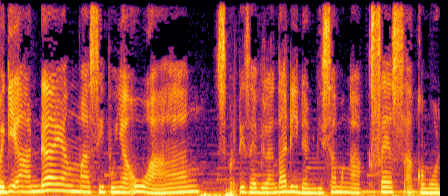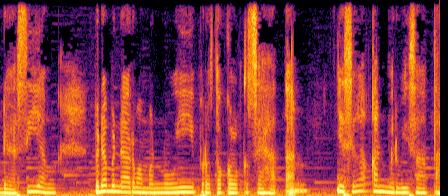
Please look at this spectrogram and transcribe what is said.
bagi Anda yang masih punya uang, seperti saya bilang tadi, dan bisa mengakses akomodasi yang benar-benar memenuhi protokol kesehatan, ya silakan berwisata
